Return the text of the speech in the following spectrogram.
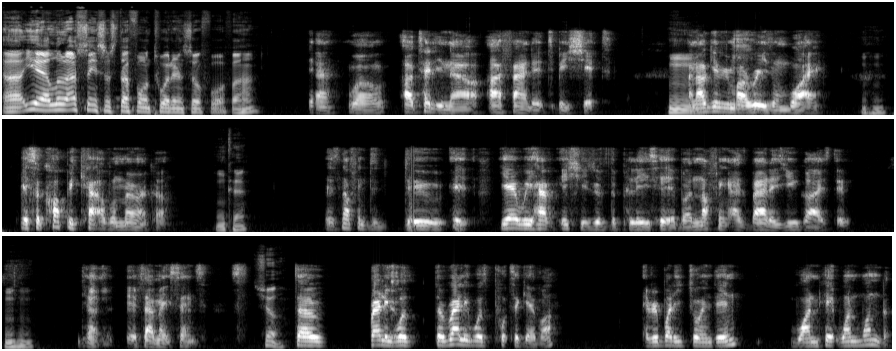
Uh, yeah, a little. I've seen some stuff on Twitter and so forth. Uh huh. Yeah. Well, I'll tell you now. I found it to be shit, mm. and I'll give you my reason why. Mm-hmm. It's a copycat of America. Okay. There's nothing to do. It, yeah, we have issues with the police here, but nothing as bad as you guys do. Mm-hmm. Yeah, if that makes sense. Sure. So rally was the rally was put together. Everybody joined in. One hit, one wonder.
